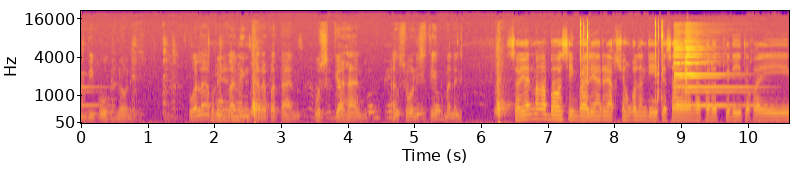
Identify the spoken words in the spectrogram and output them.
hindi po ganun eh. Wala po kaming karapatan husgahan ang sworn statement ng So yan mga bossing, bali ang reaksyon ko lang dito sa napanood ko dito kay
